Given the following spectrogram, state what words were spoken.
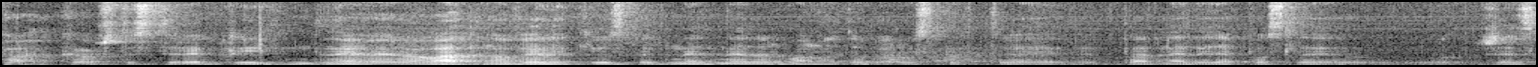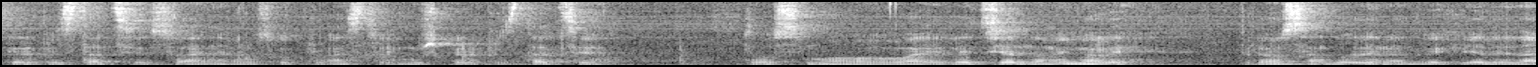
Pa, kao što ste rekli, neverovatno veliki uspeh, ne, nenormalno dobar uspeh. To je par nedelja posle ženske reprezentacije osvajanja Evropskog prvenstva i muške reprezentacije To smo ovaj, već jednom imali pre 8 godina, 2011.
